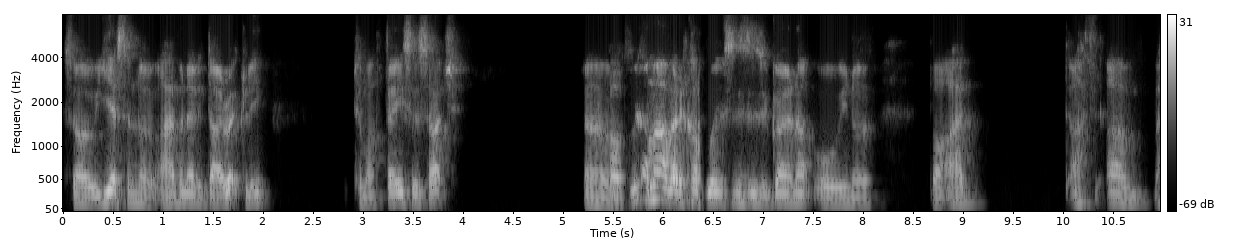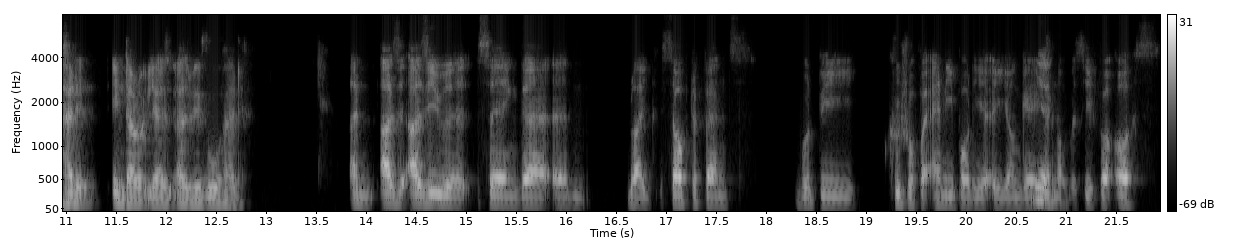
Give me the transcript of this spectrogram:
So yes and no. I haven't had it directly to my face as such. Um, I might have had a couple instances of growing up, or you know, but I, I I've had it indirectly as, as we've all had. And as as you were saying there, um, like self defense would be crucial for anybody at a young age, Yeah. and obviously for us,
